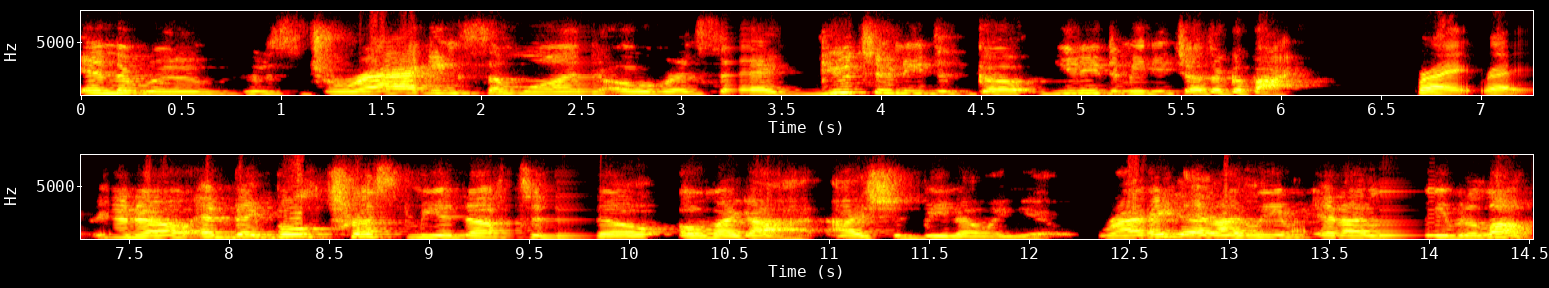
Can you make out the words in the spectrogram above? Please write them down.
in the room who's dragging someone over and saying, You two need to go, you need to meet each other, goodbye. Right, right. You know, and they both trust me enough to know, oh my God, I should be knowing you, right? Yeah, and I leave and I leave it alone.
